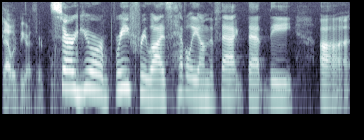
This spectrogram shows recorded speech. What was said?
That would be our third point. Sir, your brief relies heavily on the fact that the, uh,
